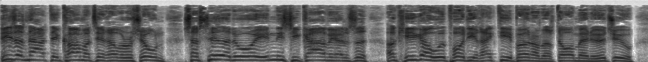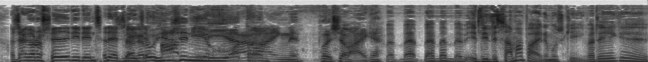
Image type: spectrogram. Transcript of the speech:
Lige så snart det kommer til revolutionen, så sidder du inde i cigarværelset og kigger ud på de rigtige bønder, der står med en øtyv. Og så kan du sidde i dit internet Så kan du hilse nærdrengene på Jamaica. Et lille samarbejde måske. Var det ikke...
